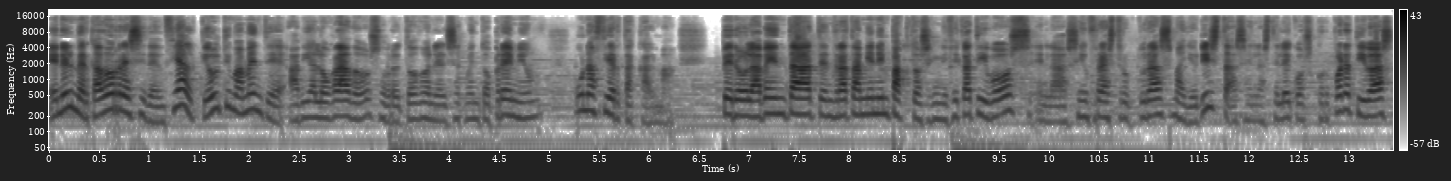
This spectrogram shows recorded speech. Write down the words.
en el mercado residencial, que últimamente había logrado, sobre todo en el segmento premium, una cierta calma pero la venta tendrá también impactos significativos en las infraestructuras mayoristas, en las telecos corporativas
